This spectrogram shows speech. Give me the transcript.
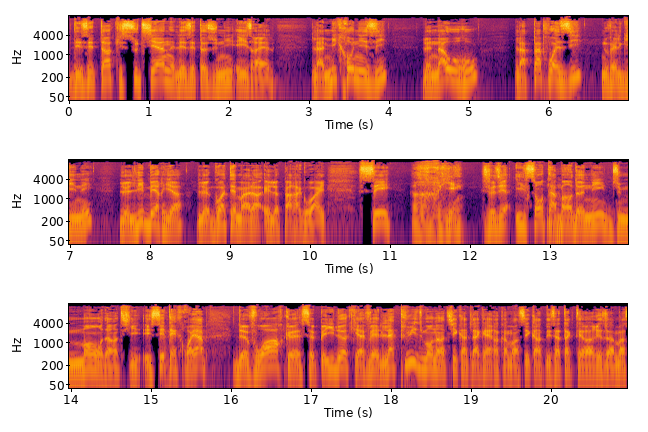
des États qui soutiennent les États-Unis et Israël. La Micronésie, le Nauru, la Papouasie, Nouvelle-Guinée, le Libéria, le Guatemala et le Paraguay. C'est rien. Je veux dire, ils sont abandonnés du monde entier. Et c'est incroyable de voir que ce pays-là, qui avait l'appui du monde entier quand la guerre a commencé, quand les attaques terroristes de Hamas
